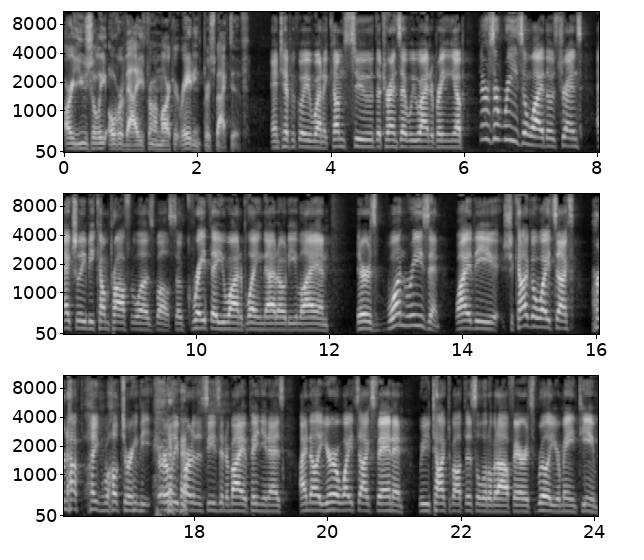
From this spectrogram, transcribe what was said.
are usually overvalued from a market rating perspective. And typically, when it comes to the trends that we wind up bringing up, there's a reason why those trends actually become profitable as well. So great that you wind up playing that out, Eli. And there's one reason why the Chicago White Sox are not playing well during the early part of the season, in my opinion. As I know you're a White Sox fan, and we talked about this a little bit off air. It's really your main team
